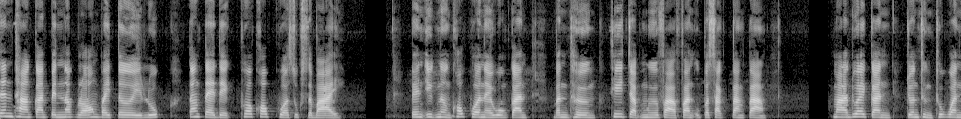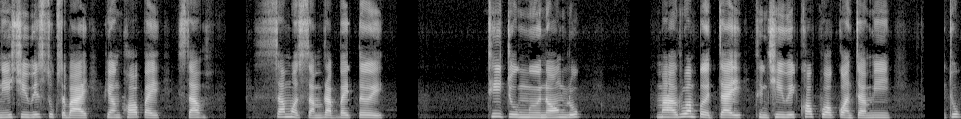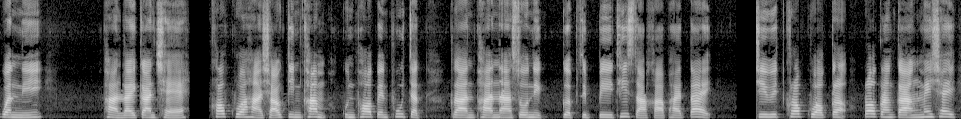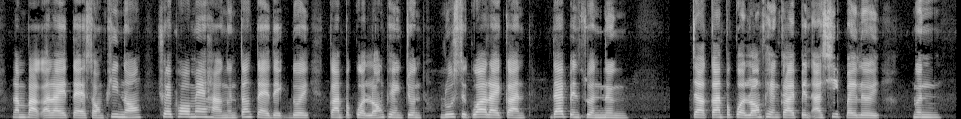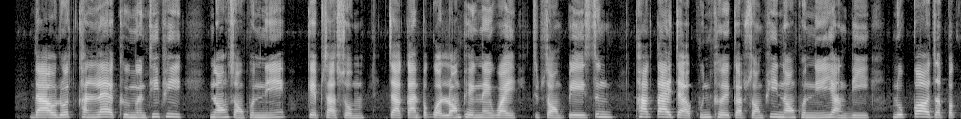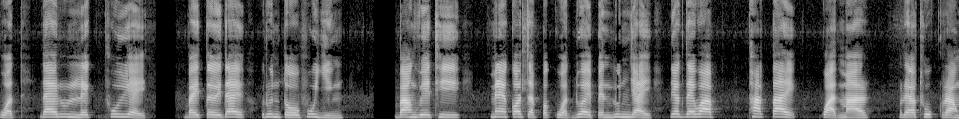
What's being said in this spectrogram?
ส้นทางการเป็นนักร้องใบเตยลุก ตั้งแต่เด็กเพื่อครอบครัวสุขสบาย เป็นอีกหนึ่งครอบครัวในวงการบันเทิงที่จับมือฝ่าฟันอุปสรรคต่างๆ มาด้วยกันจนถึงทุกวันนี้ชีวิตสุขสบาย เพียงเพราะไปซะซะหมดสำหรับใบเตย ที่จูงมือน้องลุก มาร่วมเปิดใจถึงชีวิตครอบครัวก่อนจะมีทุกวันนี้ ผ่านรายการแฉ ครอบครัวหาเช้ากินค่ำคุณพ่อเป็นผู้จัดการพานาโซนิกเกือบ 10 ปีที่สาขาภายใต้ ชีวิตครอบครัวกระก็กลางๆ ไม่ใช่ลำบากอะไรแต่สองพี่น้อง ช่วยพ่อแม่หาเงินตั้งแต่เด็กโดยการประกวดร้องเพลงจนรู้สึกว่ารายการได้เป็นส่วนหนึ่ง จากการประกวดร้องเพลงกลายเป็นอาชีพไปเลย เงิน ดาวรถคันแรกคือเงินที่พี่น้องสองคนนี้เก็บสะสมจากการประกวดร้องเพลงในวัย 12 ปี ซึ่งภาคใต้จะคุ้นเคยกับสองพี่น้องคนนี้อย่างดี ลุกก็จะประกวดได้รุ่นเล็กผู้ใหญ่ ใบเตยได้รุ่นโตผู้หญิง บางเวที แม่ก็จะประกวดด้วยเป็นรุ่นใหญ่ เรียกได้ว่าภาคใต้กวาดมาแล้วทุกราง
